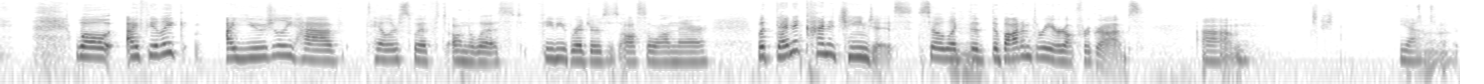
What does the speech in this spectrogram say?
well, I feel like I usually have Taylor Swift on the list. Phoebe Bridgers is also on there, but then it kind of changes. So like the the bottom three are up for grabs. Um, yeah. All right,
